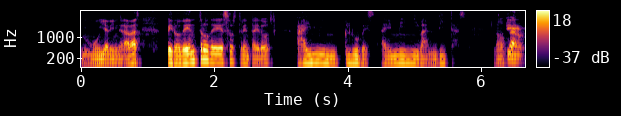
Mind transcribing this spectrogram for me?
muy adineradas, pero dentro de esos 32 hay mini clubes, hay mini banditas, ¿no? Claro.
